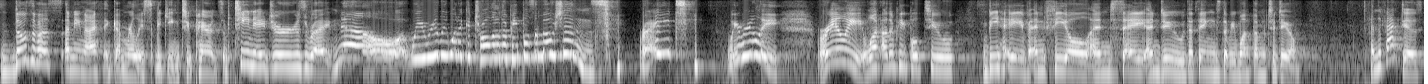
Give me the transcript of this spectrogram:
Those of us, I mean, I think I'm really speaking to parents of teenagers right now. We really want to control other people's emotions, right? We really, really want other people to behave and feel and say and do the things that we want them to do. And the fact is,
